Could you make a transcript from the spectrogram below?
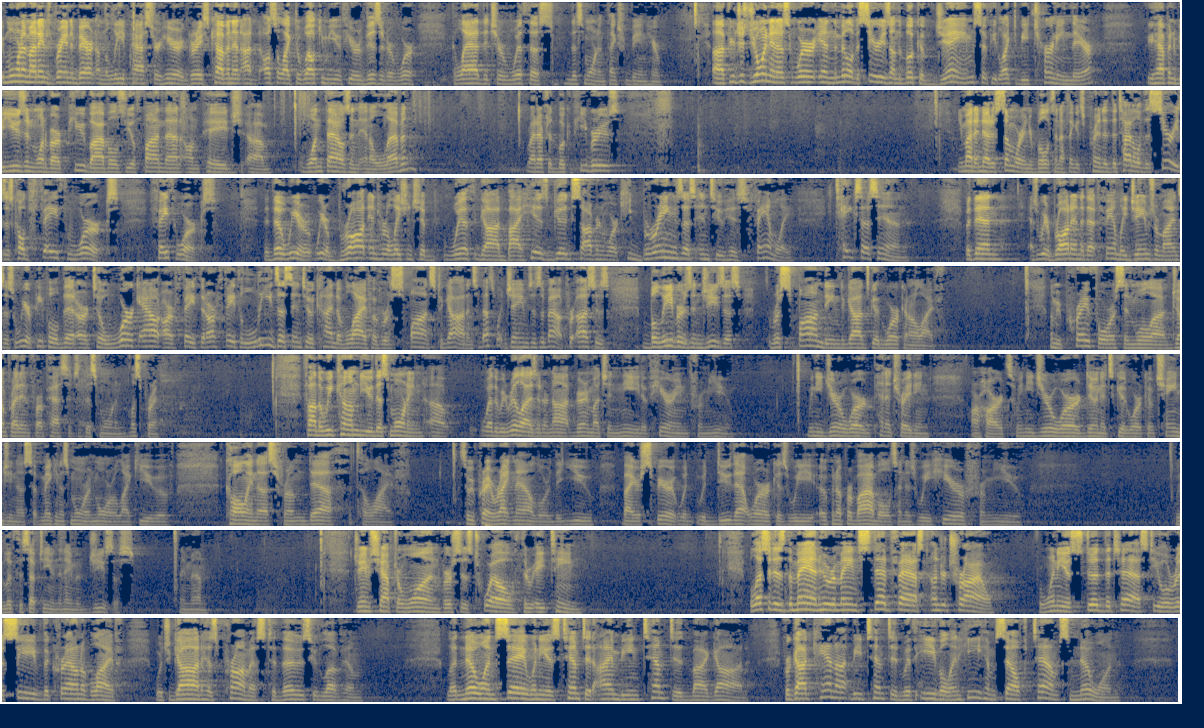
Good morning. My name is Brandon Barrett. I'm the lead pastor here at Grace Covenant. I'd also like to welcome you if you're a visitor. We're glad that you're with us this morning. Thanks for being here. Uh, if you're just joining us, we're in the middle of a series on the book of James, so if you'd like to be turning there, if you happen to be using one of our Pew Bibles, you'll find that on page um, 1011, right after the book of Hebrews. You might have noticed somewhere in your bulletin, I think it's printed, the title of this series is called Faith Works. Faith Works. That though we are, we are brought into relationship with God by His good sovereign work, He brings us into His family. He takes us in. But then, as we are brought into that family, James reminds us we are people that are to work out our faith, that our faith leads us into a kind of life of response to God. And so that's what James is about. For us as believers in Jesus, responding to God's good work in our life. Let me pray for us, and we'll uh, jump right in for our passage this morning. Let's pray. Father, we come to you this morning, uh, whether we realize it or not, very much in need of hearing from you. We need your word penetrating our hearts. We need your word doing its good work of changing us, of making us more and more like you, of calling us from death to life. So we pray right now, Lord, that you, by your Spirit, would, would do that work as we open up our Bibles and as we hear from you. We lift this up to you in the name of Jesus. Amen. James chapter 1, verses 12 through 18. Blessed is the man who remains steadfast under trial, for when he has stood the test, he will receive the crown of life which God has promised to those who love him. Let no one say when he is tempted, I am being tempted by God. For God cannot be tempted with evil, and he himself tempts no one.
